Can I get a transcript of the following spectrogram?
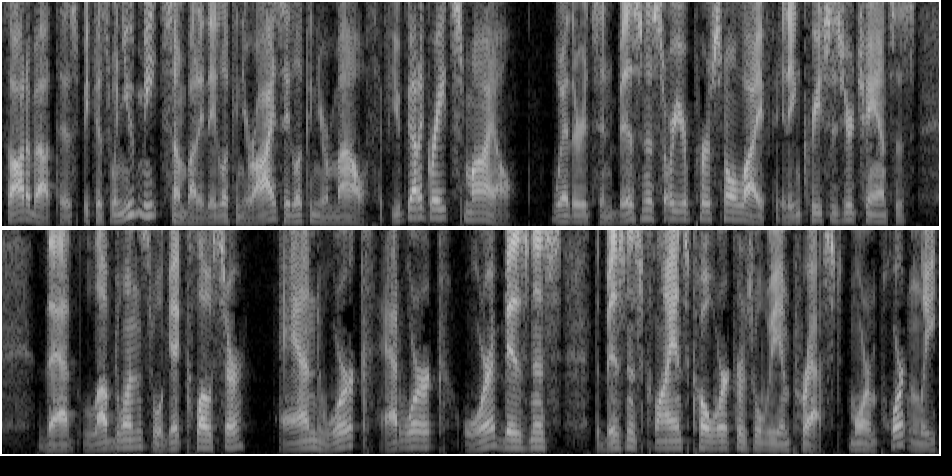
thought about this because when you meet somebody, they look in your eyes, they look in your mouth. If you've got a great smile, whether it's in business or your personal life, it increases your chances that loved ones will get closer and work at work or at business, the business clients, coworkers will be impressed. More importantly,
